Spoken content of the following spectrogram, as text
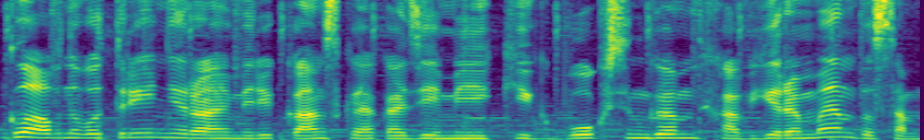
главного тренера Американской академии кикбоксинга Хавьера Мендеса.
